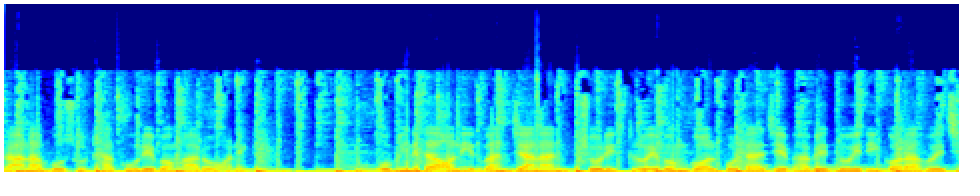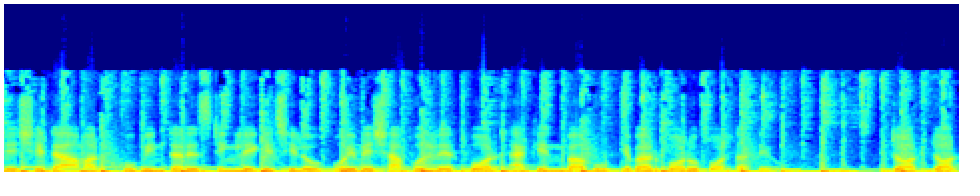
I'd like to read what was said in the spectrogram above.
রানা বসু ঠাকুর এবং আরও অনেকে। অভিনেতা অনির্বাণ জানান, চরিত্র এবং গল্পটা যেভাবে তৈরি করা হয়েছে সেটা আমার খুব ইন্টারেস্টিং লেগেছিল ওয়েবে সাফল্যের পর একেন বাবু, এবার বড় পর্দাতেও। Dot dot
